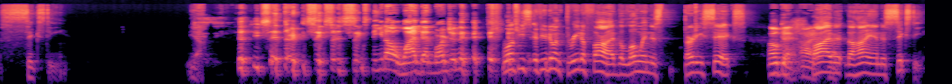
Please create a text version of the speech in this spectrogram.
60. Yeah. you said 36 or 60. You know how wide that margin is? well, if you if you're doing three to five, the low end is 36. Okay. All right. Five, the high end is 60.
